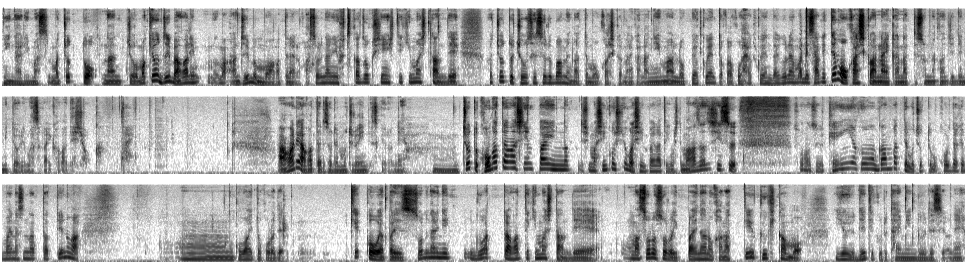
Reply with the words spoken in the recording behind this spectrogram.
になります。まあ、ちょっと難聴。まあ、今日ずいぶん上がり、まあ、ずいぶんも上がってないのか。それなりに2日続伸してきましたんでま、ちょっと調整する場面があってもおかしくないかな。2万600円とか500円台ぐらいまで下げてもおかしくはないかなって、そんな感じで見ておりますが、いかがでしょうか。はい、上がり上がったりそれもちろんいいんですけどね。うんちょっと小型が心配になって、まあ、進行市場が心配になってきまして、マザーズ指数、そうなんですよ。倹約が頑張ってもちょっとこれだけマイナスになったっていうのが、うーん、怖いところで。結構やっぱりそれなりにぐわっと上がってきましたんで、まあそろそろいっぱいなのかなっていう空気感もいよいよ出てくるタイミングですよね。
